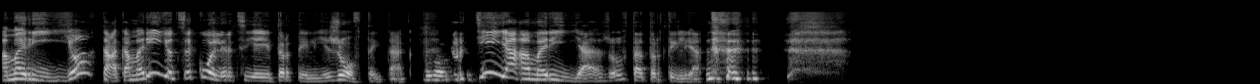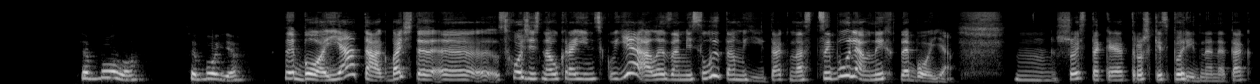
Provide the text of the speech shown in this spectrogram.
Амарійо, так, амарійо – це колір цієї тортильї, жовтий, так. Тортія амарія, жовта тортилья. Цебола. Цебоя. Цибоя, так, бачите, е, схожість на українську є, але замість ли там ї, так? У нас цибуля, в них цибоя. М, Щось таке трошки споріднене, так?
